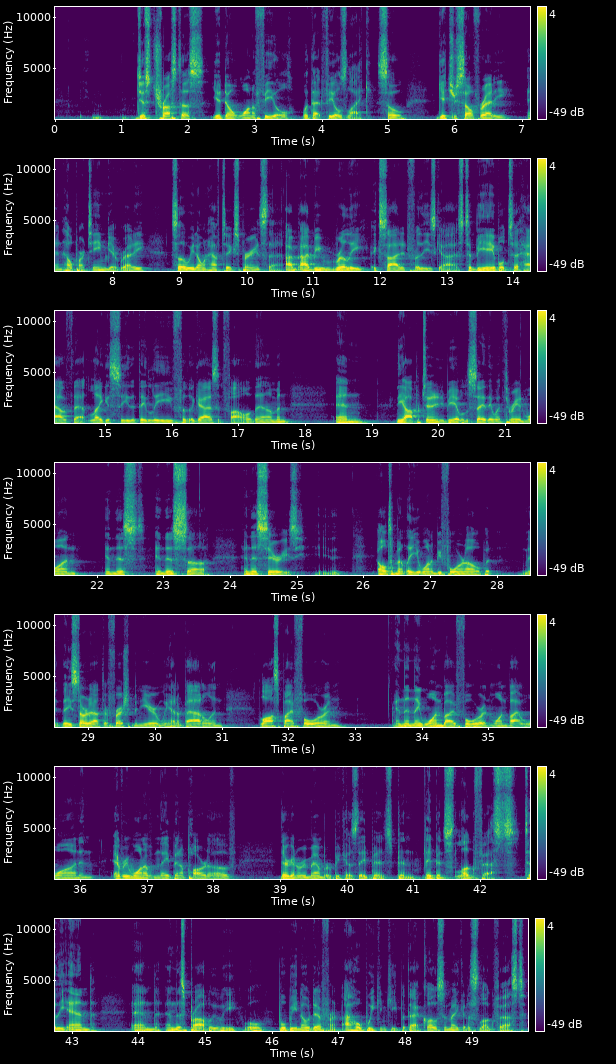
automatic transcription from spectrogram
just trust us. You don't want to feel what that feels like. So get yourself ready and help our team get ready so that we don't have to experience that. I'd, I'd, be really excited for these guys to be able to have that legacy that they leave for the guys that follow them and and the opportunity to be able to say they went three and one in this in this uh, in this series. Ultimately, you want to be four and zero, oh, but they started out their freshman year and we had a battle and lost by four and and then they won by four and won by one, and every one of them they've been a part of, they're going to remember because they've been it's been they've been slugfests to the end, and and this probably will will be no different. I hope we can keep it that close and make it a slugfest.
